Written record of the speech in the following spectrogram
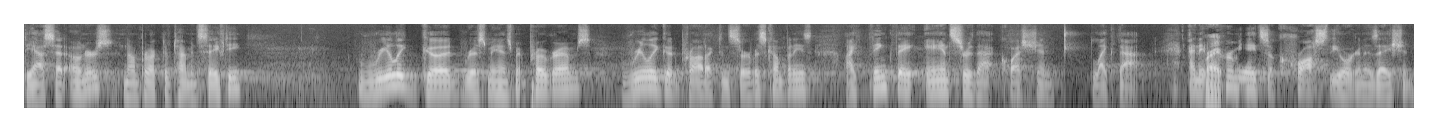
the asset owners, non productive time and safety? Really good risk management programs, really good product and service companies, I think they answer that question like that and it right. permeates across the organization.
